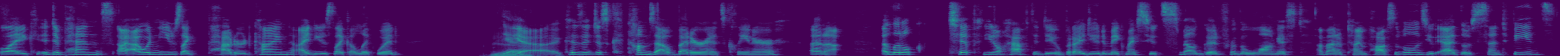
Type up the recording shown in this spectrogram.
like it depends. I, I wouldn't use like powdered kind. I'd use like a liquid. Yeah, because it just comes out better and it's cleaner. And uh, a little tip you don't have to do, but I do to make my suits smell good for the longest amount of time possible is you add those scent beads.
